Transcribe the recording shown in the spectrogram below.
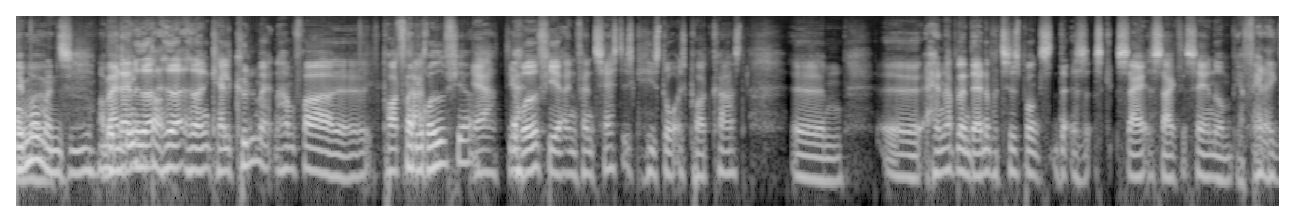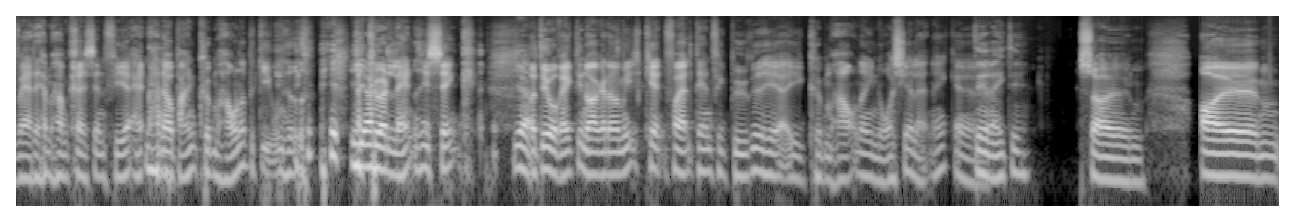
det må man sige. Og hvad han hedder? der- Hedder, hedder han Kalle Kyllmann, ham fra øh, podcast? Fra de røde fjer? Ja, De Ja. Røde Fjer, en fantastisk historisk podcast. Øhm, øh, han har blandt andet på et tidspunkt s- s- sag- sagt, sagde noget om, jeg fatter ikke, hvad det er med ham, Christian 4. Han, han er jo bare en københavner-begivenhed, der Ja. kørte landet i sænk. Ja, Og det er jo rigtigt nok, at han var mest kendt for alt det, han fik bygget her i København og i Nordsjælland. Ikke? Øh, det er rigtigt. Så, øhm, og, øhm,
